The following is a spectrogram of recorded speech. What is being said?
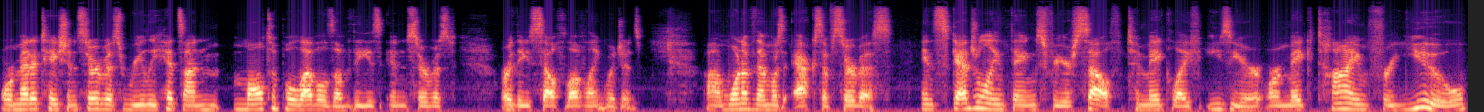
or meditation service really hits on multiple levels of these in service or these self love languages. Uh, one of them was acts of service and scheduling things for yourself to make life easier or make time for you.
